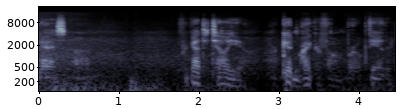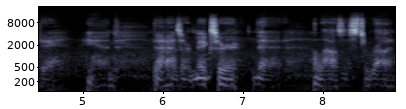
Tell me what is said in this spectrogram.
Guys. Um, forgot to tell you, our good microphone broke the other day, and that has our mixer that allows us to run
